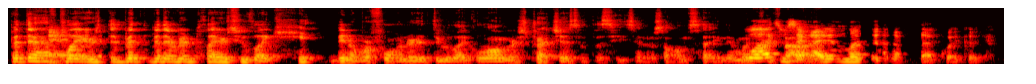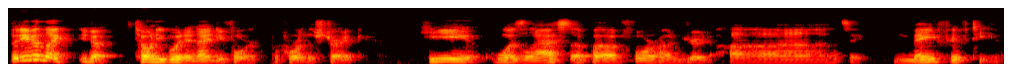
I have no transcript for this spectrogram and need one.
But there have and, players, but, but there have been players who've like hit been over 400 through like longer stretches of the season. Is all I'm saying. Well, that's what I'm saying. I didn't look that up that quickly. But even like you know Tony Gwynn in '94 before the strike, he was last above 400 on let's see May 15th,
